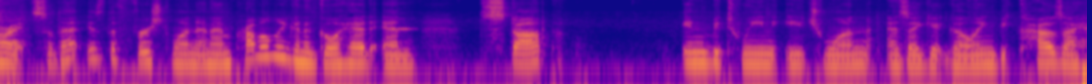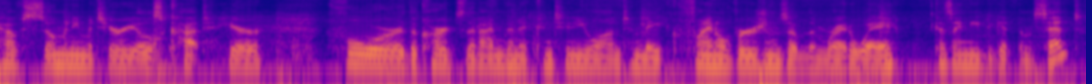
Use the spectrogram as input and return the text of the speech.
All right, so that is the first one, and I'm probably going to go ahead and stop in between each one as I get going because I have so many materials cut here for the cards that I'm going to continue on to make final versions of them right away because I need to get them sent.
